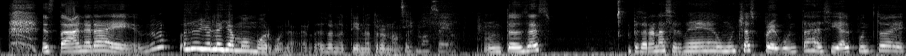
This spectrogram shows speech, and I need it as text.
estaban, era de... Eso yo le llamo morbo, la verdad, eso no tiene otro nombre. Chismoseo. Entonces empezaron a hacerme muchas preguntas así al punto de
